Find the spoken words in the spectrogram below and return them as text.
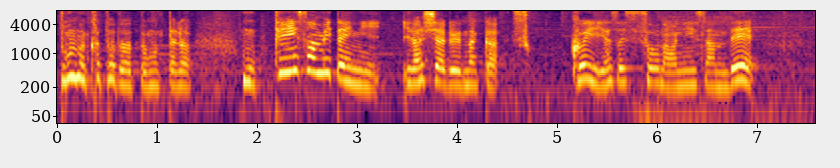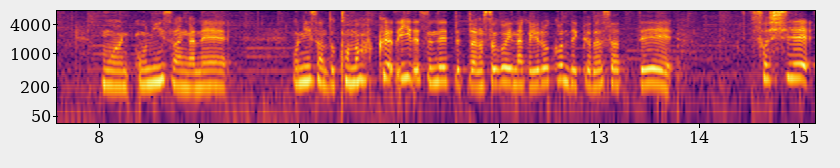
どんな方だと思ったらもう店員さんみたいにいらっしゃるなんかすっごい優しそうなお兄さんでもうお兄さんがねお兄さんとこの服いいですねって言ったらすごいなんか喜んでくださってそして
